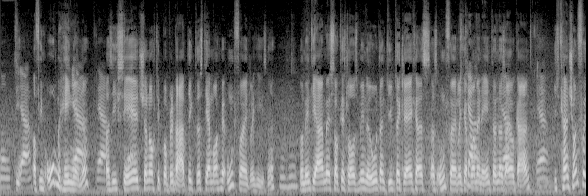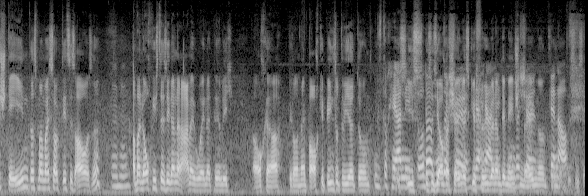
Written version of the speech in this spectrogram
und die ja. auf ihm oben hängen. Ja, Ne? ja, Also ich sehe jetzt schon noch die Problematik, dass der manchmal unfreundlich ist. Ne? Mhm. Und wenn die einmal sagt, jetzt lass mich in Ruhe, dann gilt er gleich als, als unfreundlicher, Klar. prominent und als arrogant. Ich kann schon verstehen, dass man mal sagt, jetzt ist aus. Ne? Mhm. Aber noch ist es in einem Rahmen, wo ich natürlich auch ja, ein bisschen an meinen Bauch gebinselt wird. Und Das ist doch herrlich, es ist, oder? Es ist ja auch ein schönes Ja, Gefühl, wenn einem die Menschen mögen. Und, genau. Und das ja.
